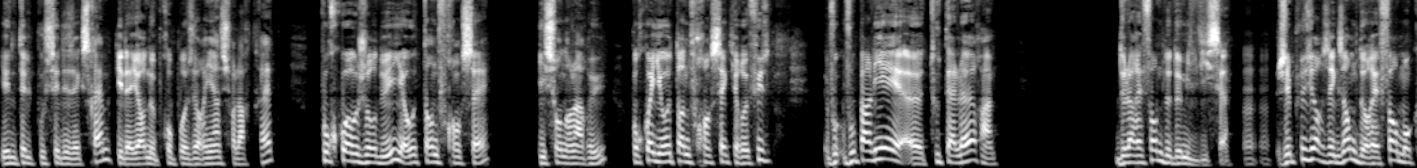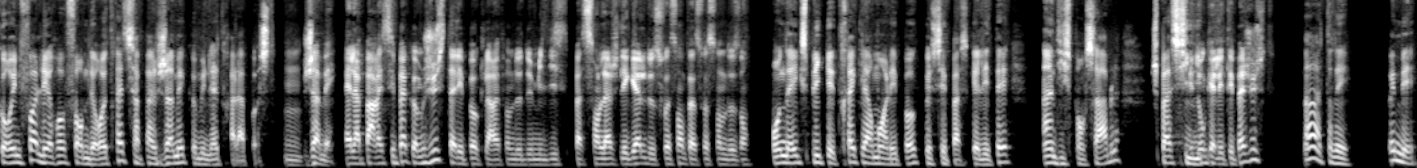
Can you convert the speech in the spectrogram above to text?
il y a une telle poussée des extrêmes qui d'ailleurs ne proposent rien sur la retraite? Pourquoi aujourd'hui il y a autant de Français qui sont dans la rue? Pourquoi il y a autant de Français qui refusent? Vous, vous parliez euh, tout à l'heure de la réforme de 2010. Mm, mm. J'ai plusieurs exemples de réformes. Encore une fois, les réformes des retraites, ça passe jamais comme une lettre à la poste. Mm. Jamais. Elle apparaissait pas comme juste à l'époque, la réforme de 2010, passant l'âge légal de 60 à 62 ans. On a expliqué très clairement à l'époque que c'est parce qu'elle était indispensable. Je sais pas si. Et donc, elle n'était pas juste. Non, attendez. Oui, mais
